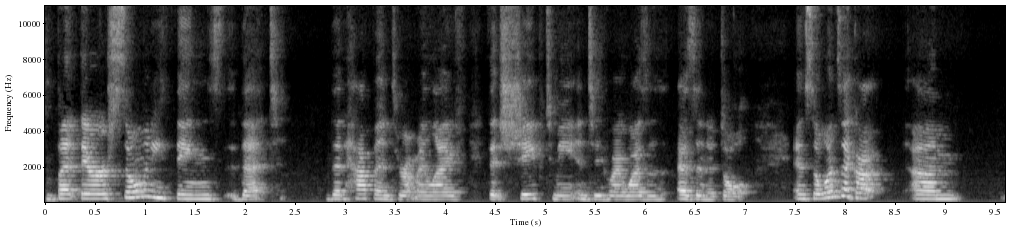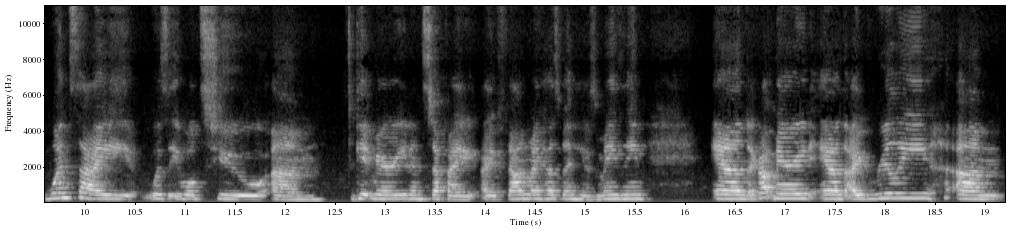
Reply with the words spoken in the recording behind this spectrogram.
but there are so many things that that happened throughout my life that shaped me into who I was as, as an adult. And so once I got um, once I was able to um, get married and stuff, I, I found my husband. He was amazing. And I got married, and I really um,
